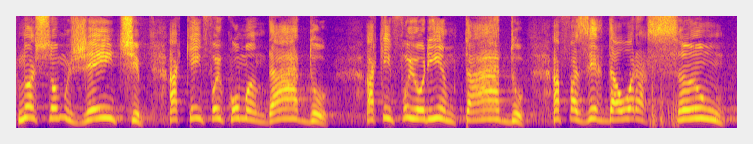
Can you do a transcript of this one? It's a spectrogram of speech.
nós somos gente a quem foi comandado, a quem foi orientado a fazer da oração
